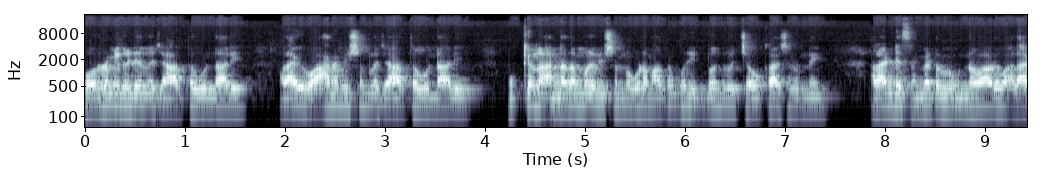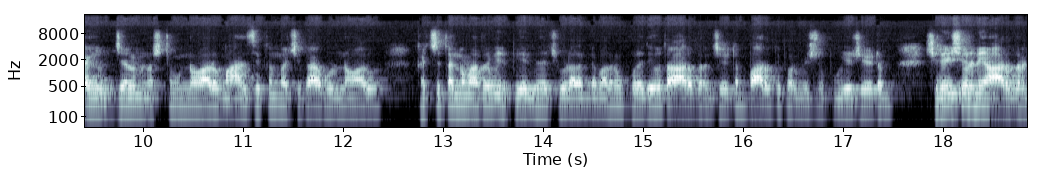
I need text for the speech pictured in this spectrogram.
పౌర్ణమి గడియల్లో జాగ్రత్తగా ఉండాలి. అలాగే వాహన విషయంలో జాగ్రత్తగా ఉండాలి. ముఖ్యంగా అన్నదమ్ముల విషయంలో కూడా మాత్రం కొన్ని ఇబ్బందులు వచ్చే అవకాశాలు ఉన్నాయి. అలాంటి సంఘటనలు ఉన్నవారు అలాగే ఉద్యోగం నష్టం ఉన్నవారు మానసికంగా చికాకులు ఉన్నవారు ఖచ్చితంగా మాత్రం వీరి పేరు మీద చూడాలంటే మాత్రం కులదేవత ఆరాధన చేయటం పార్వతి పరమేశ్వరుని పూజ చేయటం శనేశ్వరుని ఆరాధన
